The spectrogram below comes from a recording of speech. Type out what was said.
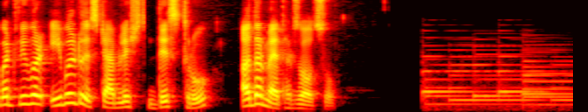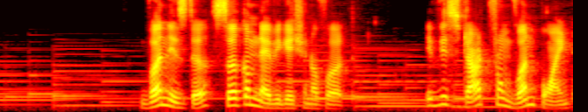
but we were able to establish this through other methods also. One is the circumnavigation of Earth. If we start from one point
